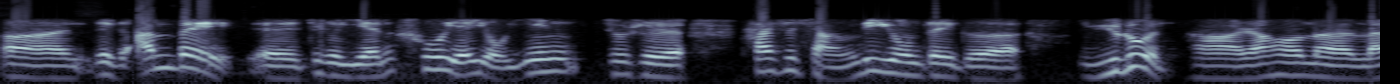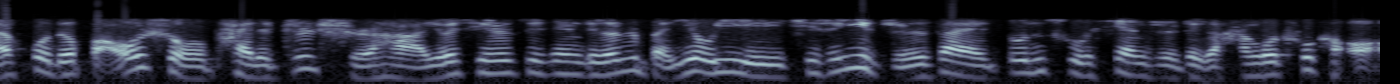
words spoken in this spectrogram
呃这个安倍呃这个言出也有因，就是他是想利用这个。舆论啊，然后呢，来获得保守派的支持哈，尤其是最近这个日本右翼其实一直在敦促限制这个韩国出口，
